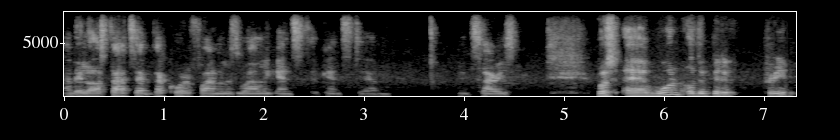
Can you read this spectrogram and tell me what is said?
and they lost that that quarter final as well against against um, against Sarries. But uh, one other bit of pretty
